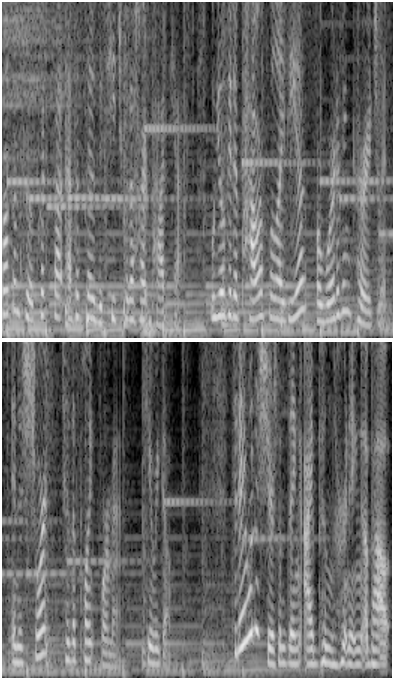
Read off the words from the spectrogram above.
welcome to a quick thought episode of the Teach for the Heart podcast, where you'll get a powerful idea or word of encouragement in a short, to the point format. Here we go. Today, I want to share something I've been learning about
